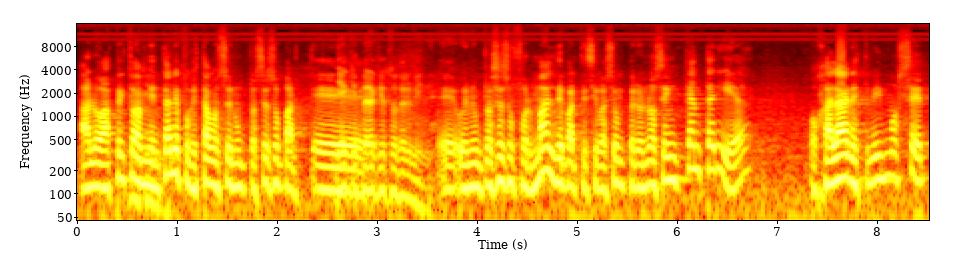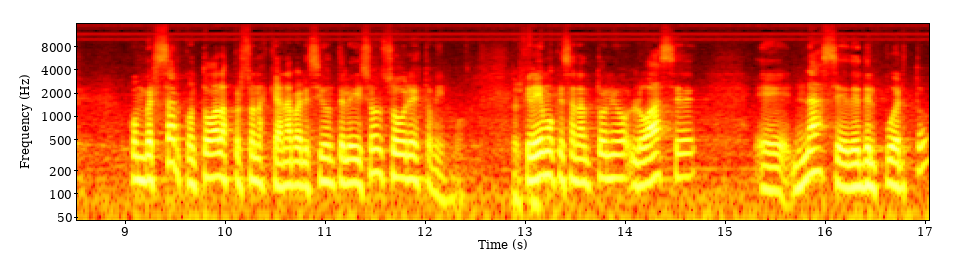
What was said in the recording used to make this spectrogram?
a los aspectos ambientales porque estamos en un proceso eh, y hay que esperar que esto termine. Eh, en un proceso formal de participación, pero nos encantaría, ojalá en este mismo set, conversar con todas las personas que han aparecido en televisión sobre esto mismo. Creemos que San Antonio lo hace, eh, nace desde el puerto,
